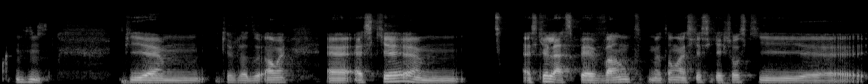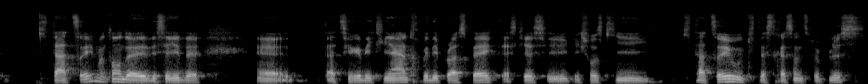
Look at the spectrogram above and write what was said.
Ouais, c'est Mhm. ça. Puis, euh, que je veux dire? Ah, ouais. Est-ce que, est-ce que l'aspect vente, mettons, est-ce que c'est quelque chose qui, qui t'attire, mettons, de- d'essayer de, d'attirer des clients, trouver des prospects? Est-ce que c'est quelque chose qui, qui t'attire ou qui te stresse un petit peu plus?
